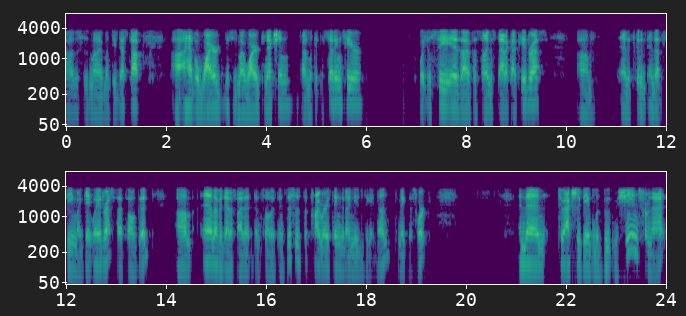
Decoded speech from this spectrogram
uh, this is my Ubuntu desktop. Uh, I have a wired, this is my wired connection. If I look at the settings here, what you'll see is I've assigned a static IP address, um, and it's going to end up being my gateway address. That's all good. Um, and I've identified it, done some other things. This is the primary thing that I needed to get done to make this work. And then to actually be able to boot machines from that,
